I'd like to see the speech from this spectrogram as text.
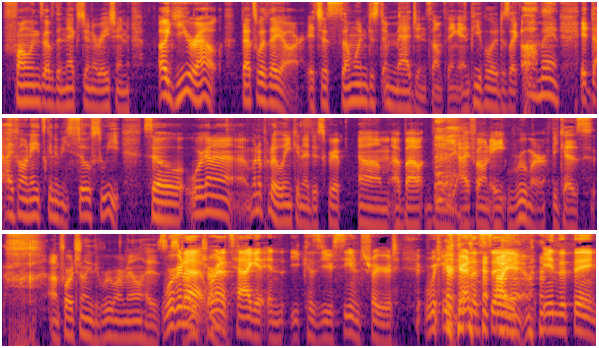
phones of the next generation a year out. That's what they are. It's just someone just imagined something, and people are just like, "Oh man, it, the iPhone 8 is gonna be so sweet." So we're gonna I'm gonna put a link in the description um, about the iPhone 8 rumor because unfortunately the rumor mill has. We're gonna we're gonna tag it in because you seem triggered. We are gonna say in the thing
